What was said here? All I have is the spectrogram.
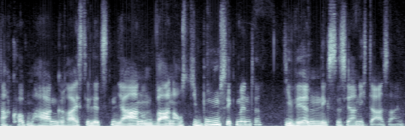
nach Kopenhagen gereist die letzten Jahren und waren aus die Boom-Segmente. Die werden nächstes Jahr nicht da sein.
